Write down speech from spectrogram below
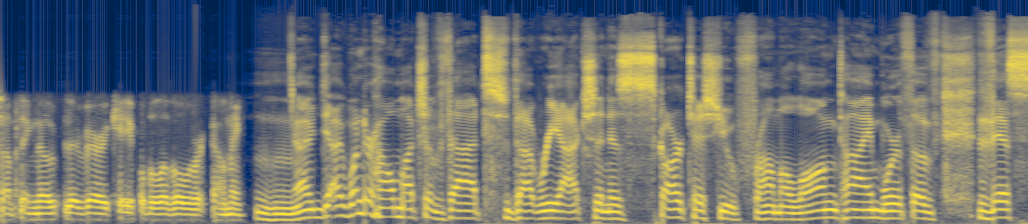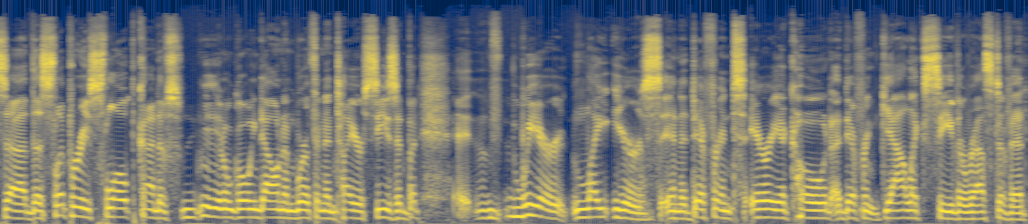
something they're very capable of overcoming. Mm-hmm. I, I wonder how much of that that reaction is scar tissue from a long time worth of this uh, the slippery slope kind of you know going down and worth an entire season. But uh, we are light years in a different area code, a different galaxy. The rest of it.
